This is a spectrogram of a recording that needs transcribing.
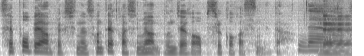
세포 배양 백신을 선택하시면 문제가 없을 것 같습니다. 네. 네.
